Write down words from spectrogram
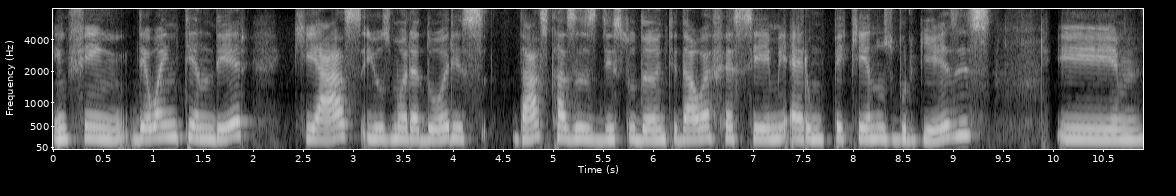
enfim, deu a entender que as e os moradores das casas de estudante da UFSM eram pequenos burgueses. E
